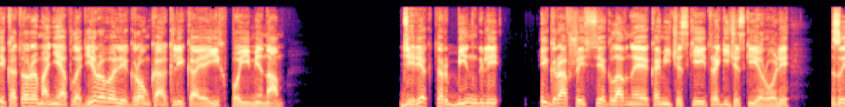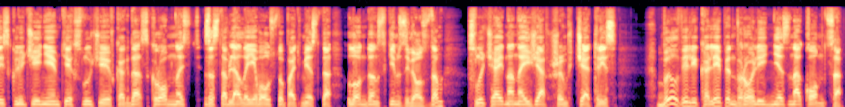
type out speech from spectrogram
и которым они аплодировали, громко окликая их по именам. Директор Бингли игравший все главные комические и трагические роли, за исключением тех случаев, когда скромность заставляла его уступать место лондонским звездам, случайно наезжавшим в Четрис, был великолепен в роли незнакомца.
